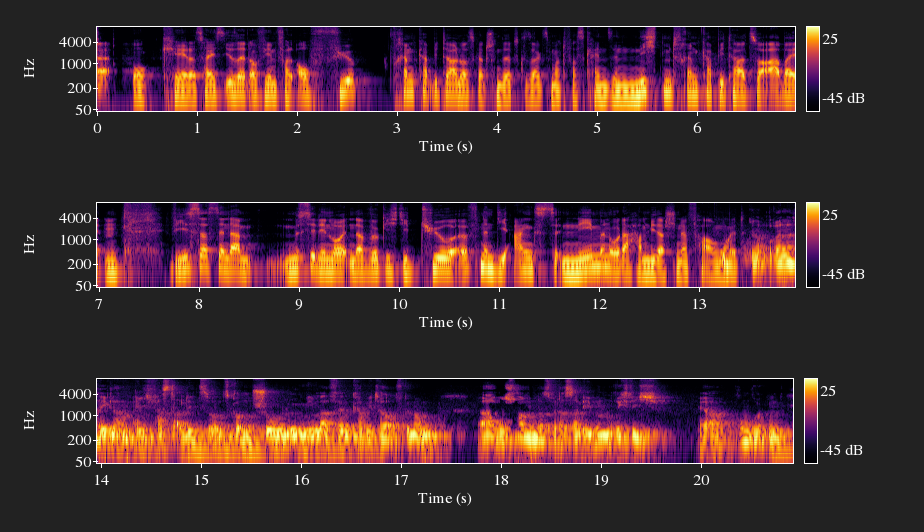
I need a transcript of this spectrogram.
ja. Okay, das heißt, ihr seid auf jeden Fall auch für Fremdkapital. Du hast gerade schon selbst gesagt, es macht fast keinen Sinn, nicht mit Fremdkapital zu arbeiten. Wie ist das denn da? Müsst ihr den Leuten da wirklich die Türe öffnen, die Angst nehmen oder haben die da schon Erfahrung ja, mit? Genau, aber in der Regel haben eigentlich fast alle, die zu uns kommen, schon irgendwie mal Fremdkapital aufgenommen. Äh, wir schauen, dass wir das dann eben richtig ja, rumrücken.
